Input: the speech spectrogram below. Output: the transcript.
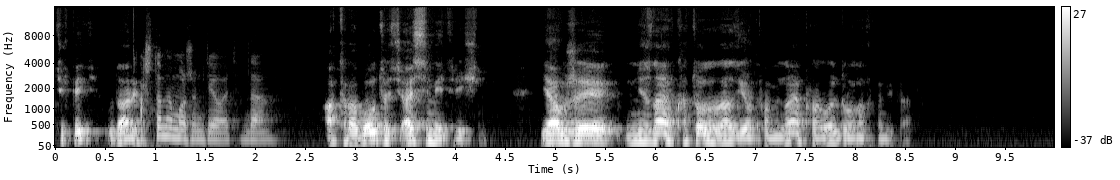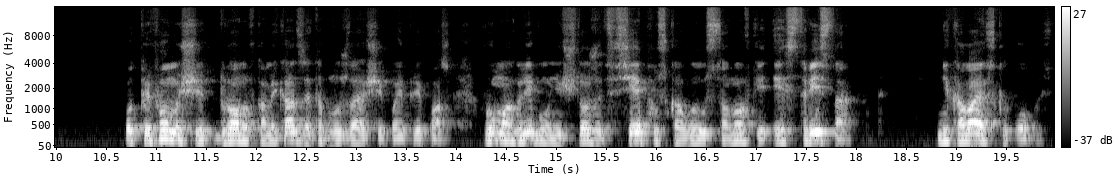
Терпеть удары? А що ми можемо робити? Да. Отработать асимметрично. Я уже не знаю, в который раз я упоминаю про роль дронов камикадзе. Вот при помощи дронов камикадзе, это блуждающий боеприпас, вы могли бы уничтожить все пусковые установки С-300 Николаевской области.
